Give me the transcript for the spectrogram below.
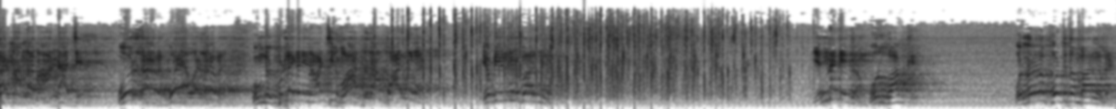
கர்மாந்திரம் ஆண்டாச்சு. ஒரு தடவை ஒரே ஒரு தடவை. உங்கள் பிள்ளைகளின் ஆட்சியில் வாழ்ந்துதான் பாருங்களேன் எப்படி இருக்குன்னு பாருங்க என்ன கேட்கிறோம் ஒரு வாக்கு. ஒரு தடவை போட்டு தான் பாருங்களேன்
